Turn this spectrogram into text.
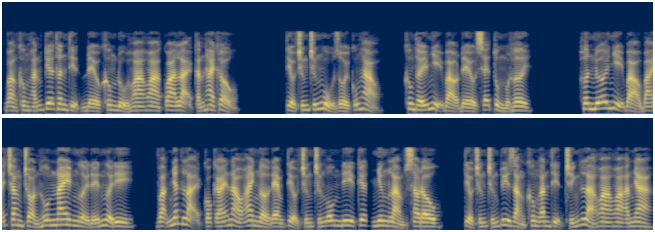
bằng không hắn kia thân thịt đều không đủ hoa hoa qua lại cắn hai khẩu. Tiểu chứng chứng ngủ rồi cũng hảo, không thấy nhị bảo đều sẽ tùng một hơi. Hơn nữa nhị bảo bãi trăng tròn hôm nay người đến người đi, vạn nhất lại có cái nào ai ngờ đem tiểu chứng chứng ôm đi kia nhưng làm sao đâu, tiểu chứng chứng tuy rằng không ăn thịt chính là hoa hoa ăn nha.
